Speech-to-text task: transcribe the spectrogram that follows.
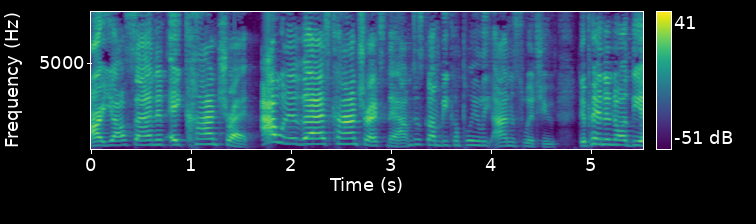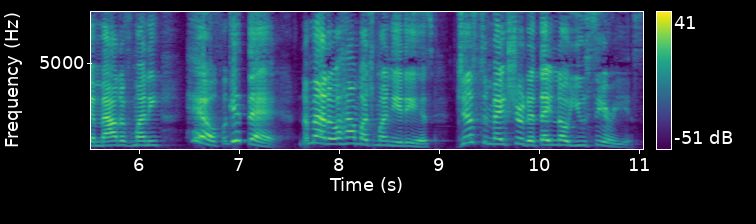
Are y'all signing a contract? I would advise contracts now. I'm just going to be completely honest with you. Depending on the amount of money, hell, forget that. No matter how much money it is, just to make sure that they know you serious.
